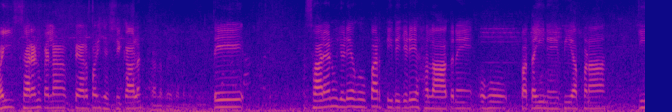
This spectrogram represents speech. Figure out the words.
ਬਾਈ ਸਾਰਿਆਂ ਨੂੰ ਪਹਿਲਾਂ ਪਿਆਰ ਭਰੀ ਸਤਿ ਸ਼੍ਰੀ ਅਕਾਲ। ਤੇ ਸਾਰਿਆਂ ਨੂੰ ਜਿਹੜੇ ਉਹ ਭਰਤੀ ਦੇ ਜਿਹੜੇ ਹਾਲਾਤ ਨੇ ਉਹ ਪਤਾ ਹੀ ਨੇ ਵੀ ਆਪਣਾ ਕੀ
